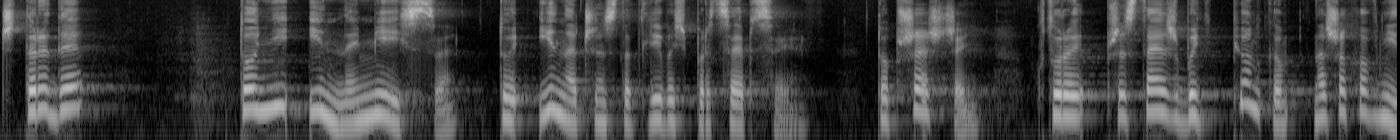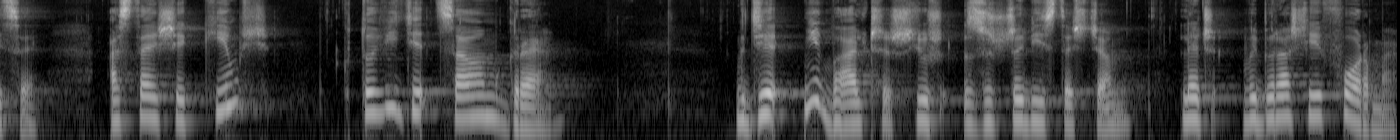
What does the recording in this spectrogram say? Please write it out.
4D to nie inne miejsce, to inna częstotliwość percepcji. To przestrzeń, w której przestajesz być pionkiem na szachownicy, a stajesz się kimś, kto widzi całą grę. Gdzie nie walczysz już z rzeczywistością, lecz wybierasz jej formę.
